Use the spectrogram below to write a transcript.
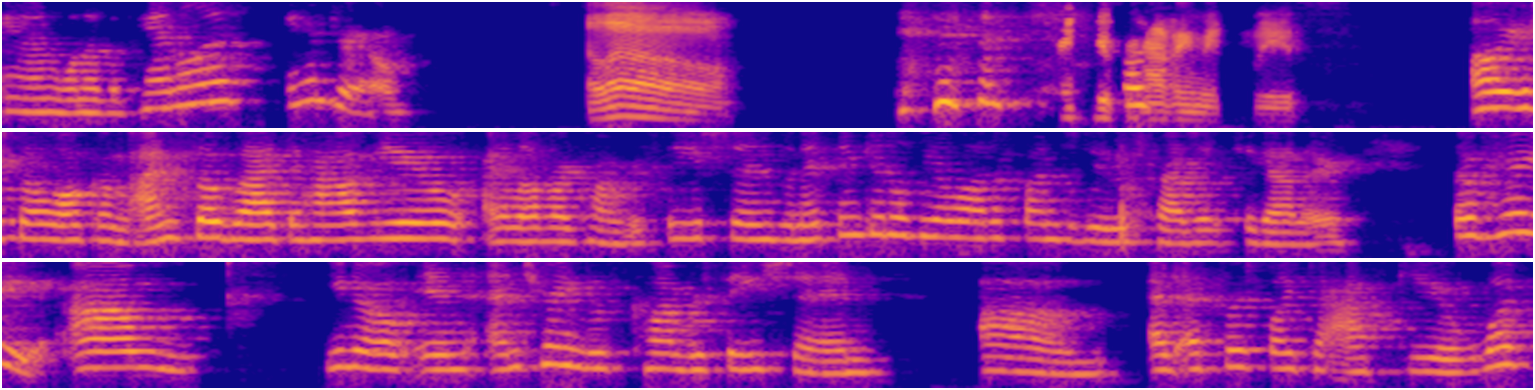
and one of the panelists, Andrew. Hello. Thank you for having me, Elise. Oh, you're so welcome. I'm so glad to have you. I love our conversations, and I think it'll be a lot of fun to do this project together. So, hey, um, you know, in entering this conversation, um, I'd at first like to ask you what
